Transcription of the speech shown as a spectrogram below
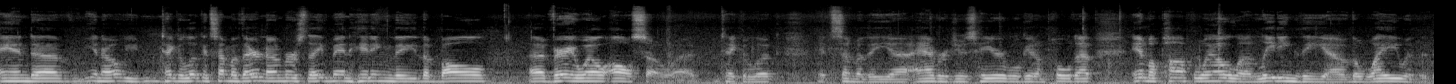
And, uh, you know, you take a look at some of their numbers, they've been hitting the, the ball uh, very well also. Uh, take a look at some of the uh, averages here. We'll get them pulled up. Emma Popwell uh, leading the, uh, the way with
